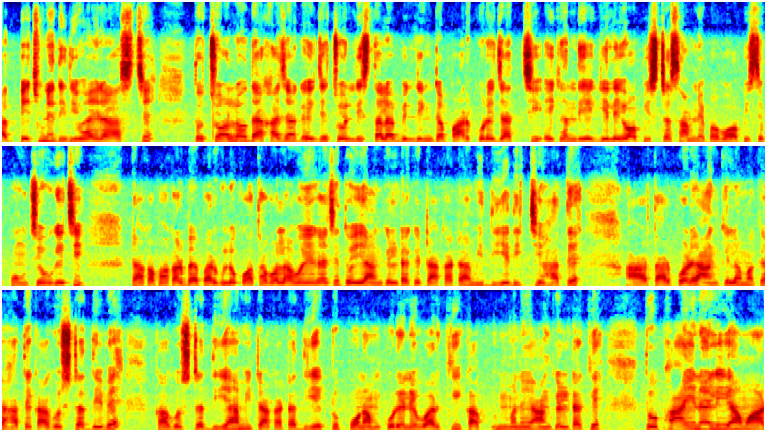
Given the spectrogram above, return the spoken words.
আর পেছনে দিদিভাইরা আসছে। তো চলো দেখা যাক, এই যে চল্লিশতলা বিল্ডিংটা পার করে যাচ্ছি। এখান দিয়ে গেলেই অফিসটা সামনে পাবো, অফিসে পৌঁছেও গেছি। টাকা ফাঁকার ব্যাপারগুলো কথা বলা হয়ে গেছে, তো এই আঙ্কেলটাকে টাকাটা আমি দিয়ে দিচ্ছি হাতে। আর তারপরে আঙ্কেল আমাকে হাতে কাগজটা দেবে। কাগজটা দিয়ে আমি টাকাটা দিয়ে একটু প্রণাম করে নেব আর কি মানে আঙ্কেলটাকে তো ফাইনালি আমার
